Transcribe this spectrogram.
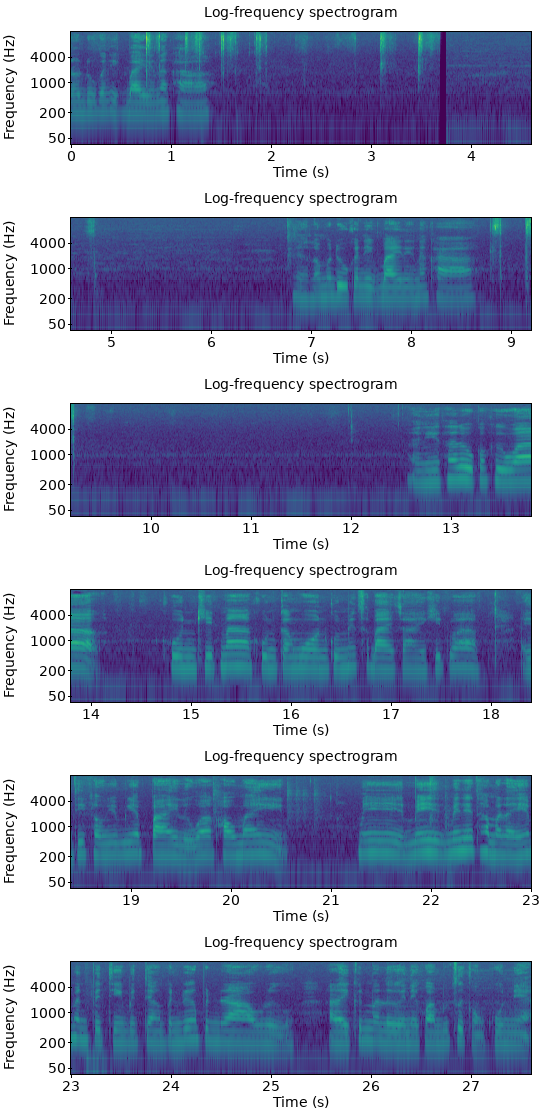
เราดูกันอีกใบนึงนะคะเดี๋ยวเรามาดูกันอีกใบหนึ่งนะคะ อันนี้ถ้าดูก็คือว่า คุณคิดมาก คุณกังวล คุณไม่สบายใจ คิดว่า ไอ้ที่เขาเงียบๆไป หรือว่าเขาไม่ไม่ไม่ไม่ได้ทำอะไรให้มันเป็นจริงเป็นจังเป็นเรื่องเป็นราวหรืออะไรขึ้นมาเลยในความรู้สึกของคุณเนี่ย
